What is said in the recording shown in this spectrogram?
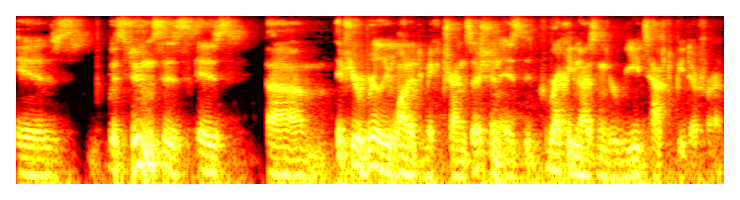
is with students is is um, if you really wanted to make a transition, is that recognizing your reeds have to be different.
